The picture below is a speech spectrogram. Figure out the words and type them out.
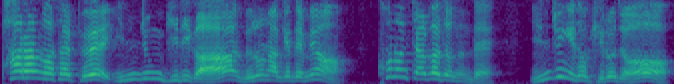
파란 화살표의 인중 길이가 늘어나게 되면 코는 짧아졌는데 인중이 더 길어져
